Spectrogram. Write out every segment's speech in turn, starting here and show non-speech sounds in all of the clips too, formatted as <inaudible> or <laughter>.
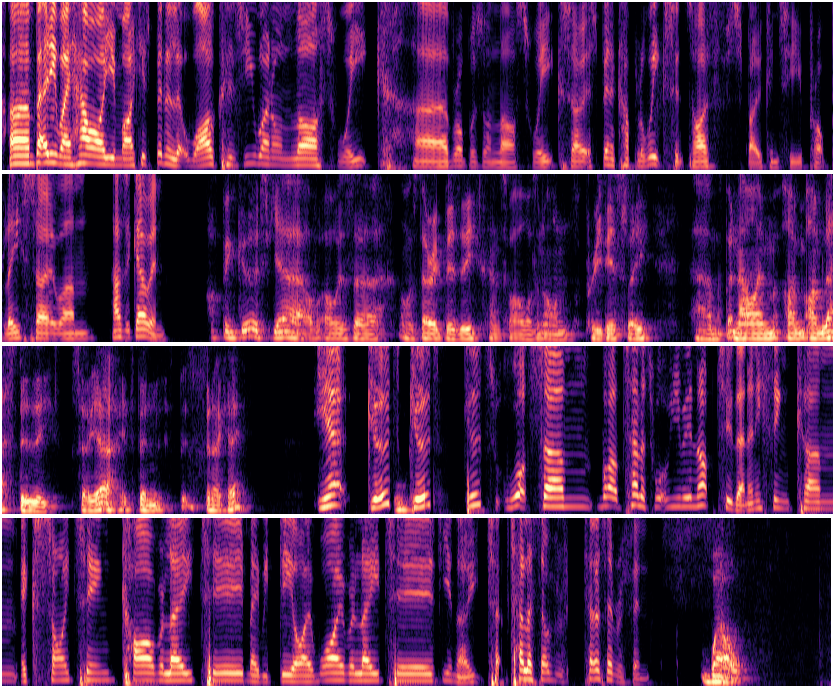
Um, but anyway, how are you, Mike? It's been a little while because you went on last week. Uh, Rob was on last week, so it's been a couple of weeks since I've spoken to you properly. So, um, how's it going? I've been good. Yeah, I, I was, uh, I was very busy, and so I wasn't on previously. Um, but now I'm, I'm, I'm less busy. So yeah, it's been, it's been, been okay. Yeah, good, good, good. What's um? Well, tell us what have you been up to then? Anything um exciting, car related, maybe DIY related? You know, t- tell us every- tell us everything. Well,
